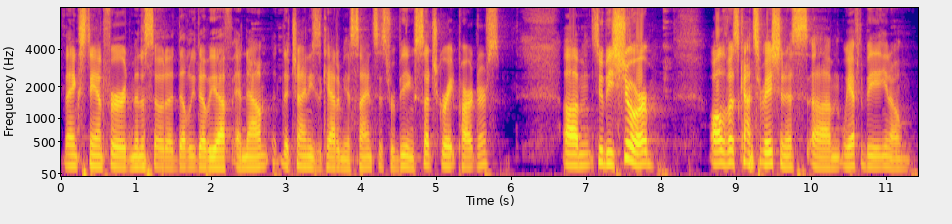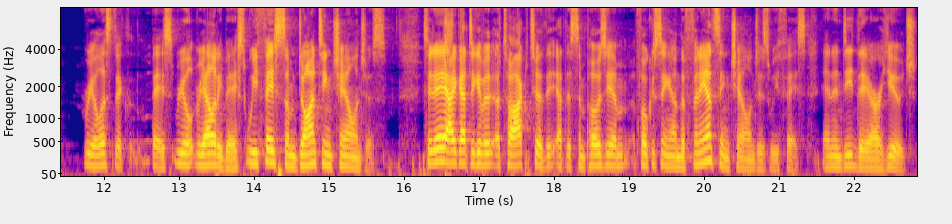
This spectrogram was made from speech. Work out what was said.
Thanks, Stanford, Minnesota, WWF, and now the Chinese Academy of Sciences for being such great partners. Um, to be sure, all of us conservationists, um, we have to be, you know, realistic based, real, reality based. We face some daunting challenges. Today, I got to give a, talk to the, at the symposium focusing on the financing challenges we face, and indeed they are huge.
